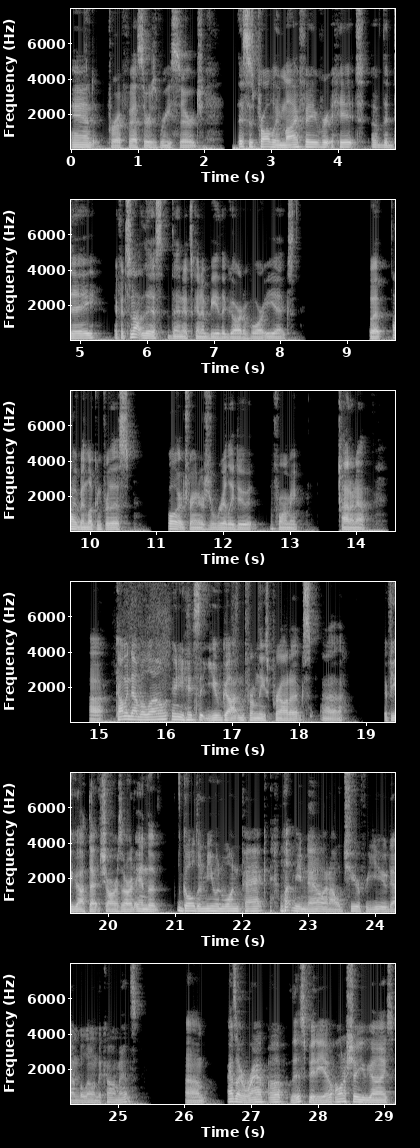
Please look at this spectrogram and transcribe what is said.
and Professor's Research. This is probably my favorite hit of the day. If it's not this, then it's going to be the Gardevoir EX. But I've been looking for this. Full art trainers really do it for me. I don't know. Uh, comment down below any hits that you've gotten from these products. Uh, if you got that Charizard and the Golden Mew in one pack, let me know and I'll cheer for you down below in the comments. Um, as I wrap up this video, I want to show you guys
